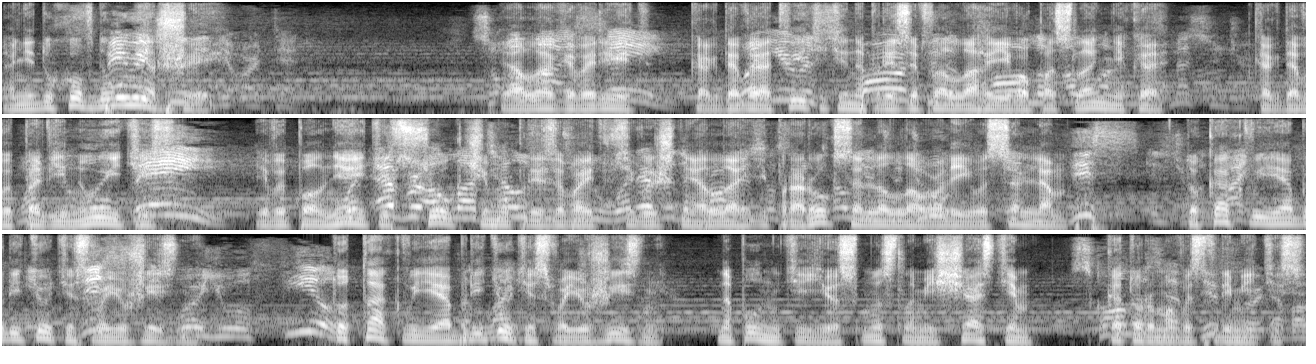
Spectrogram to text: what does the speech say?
Они духовно умершие. И Аллах говорит, когда вы ответите на призыв Аллаха и Его посланника, когда вы повинуетесь и выполняете все, к чему призывает Всевышний Аллах и Пророк, саллаллаху алейhi вассалям, то как вы и обретете свою жизнь? То так вы и обретете свою жизнь. Наполните ее смыслом и счастьем, к которому вы стремитесь.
